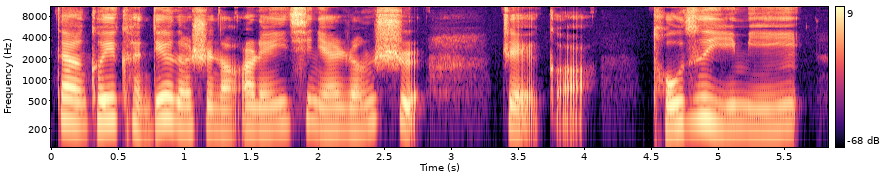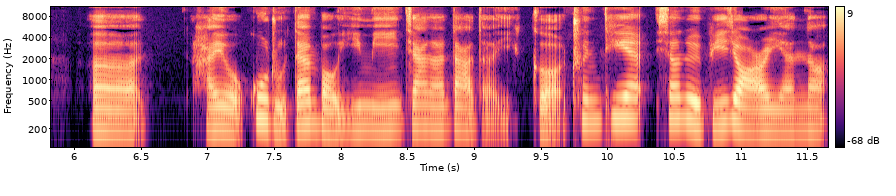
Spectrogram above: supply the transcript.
但可以肯定的是呢，二零一七年仍是这个投资移民，呃，还有雇主担保移民加拿大的一个春天。相对比较而言呢。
